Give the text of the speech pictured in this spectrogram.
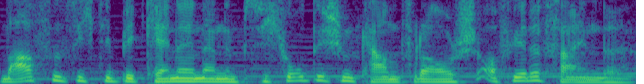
warfen sich die Bekenner in einem psychotischen Kampfrausch auf ihre Feinde.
